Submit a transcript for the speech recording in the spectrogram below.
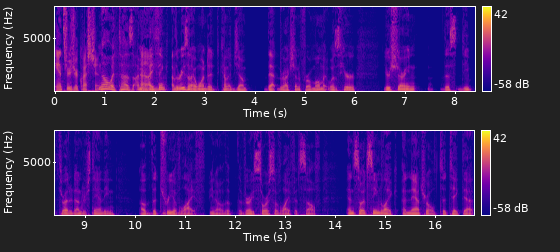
answers your question. No, it does. I mean, I Um, think the reason I wanted to kind of jump that direction for a moment was here you're sharing this deep threaded understanding of the tree of life, you know, the, the very source of life itself. And so it seemed like a natural to take that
